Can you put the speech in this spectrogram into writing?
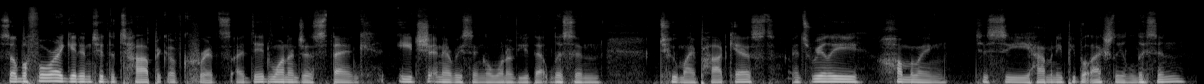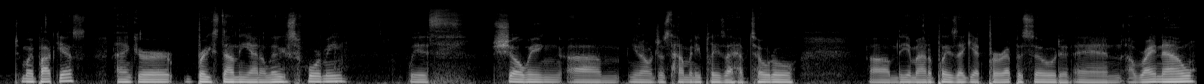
So, before I get into the topic of crits, I did want to just thank each and every single one of you that listen to my podcast. It's really humbling to see how many people actually listen to my podcast. Anchor breaks down the analytics for me with showing um, you know just how many plays I have total, um, the amount of plays I get per episode, and, and uh, right now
